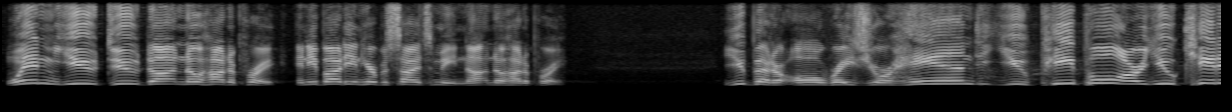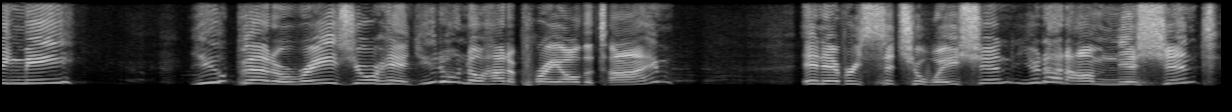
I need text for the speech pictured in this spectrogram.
When you do not know how to pray, anybody in here besides me not know how to pray? You better all raise your hand, you people. Are you kidding me? You better raise your hand. You don't know how to pray all the time in every situation. You're not omniscient.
